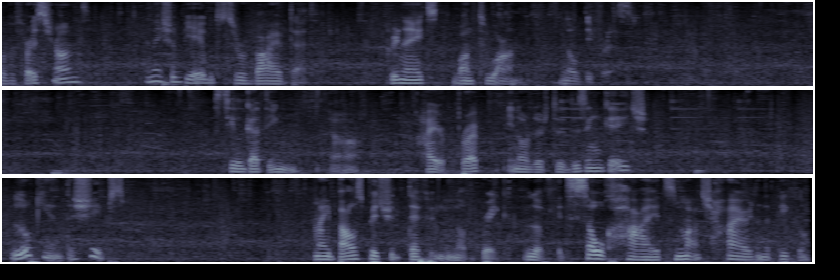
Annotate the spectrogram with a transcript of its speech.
for the first round, and I should be able to survive that. Grenades 1 to 1, no difference. Still getting uh, higher prep in order to disengage. Looking at the ships, my bowsprit should definitely not break. Look, it's so high, it's much higher than the Pico.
